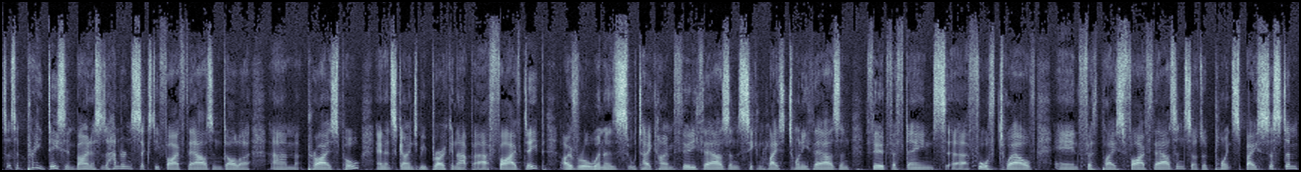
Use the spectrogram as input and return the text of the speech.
So it's a pretty decent bonus. It's a $165,000 um, prize pool and it's going to be broken up uh, five deep. Overall winners will take home 30,000, second place 20,000, third 15, uh, fourth 12 and fifth place 5,000. So it's a points-based system.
